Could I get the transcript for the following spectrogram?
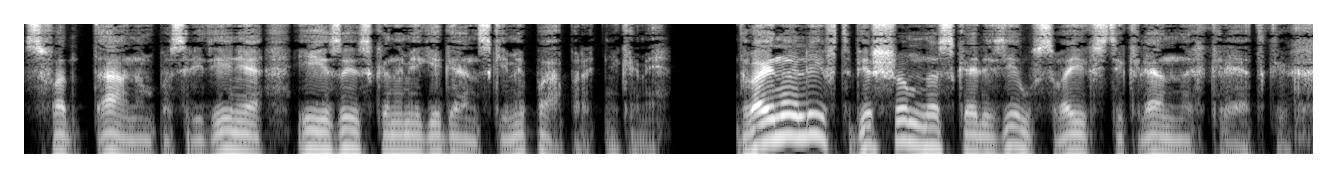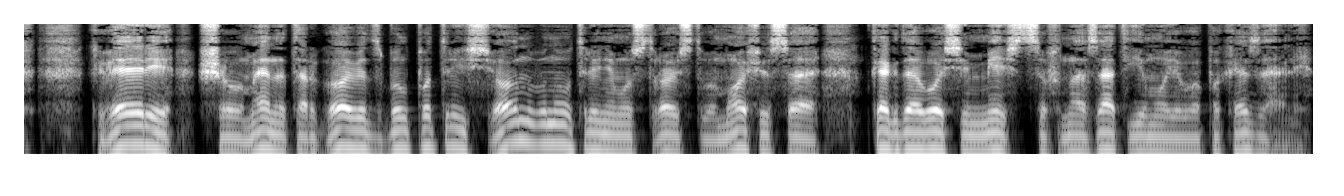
с фонтаном посредине и изысканными гигантскими папоротниками. Двойной лифт бесшумно скользил в своих стеклянных клетках. Квери, шоумен и торговец, был потрясен внутренним устройством офиса, когда восемь месяцев назад ему его показали.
